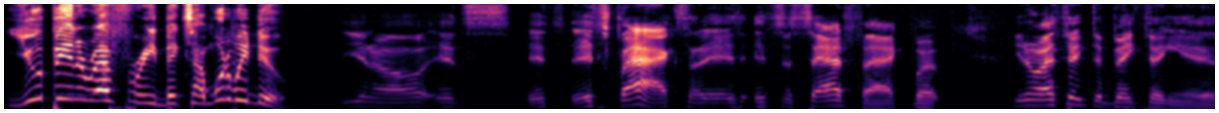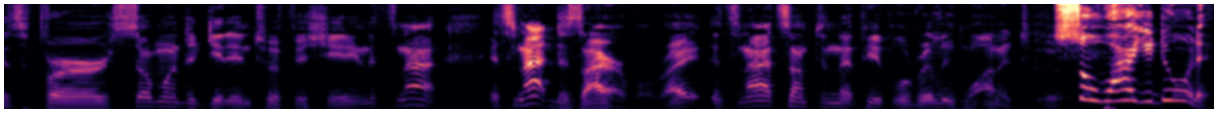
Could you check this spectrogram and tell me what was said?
You being a referee big time, what do we do? You know, it's it's it's facts. It's a sad fact, but you know, I think the big thing is for someone to get into officiating. It's not it's not desirable, right? It's not something that people really want to do. So why are you doing it?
